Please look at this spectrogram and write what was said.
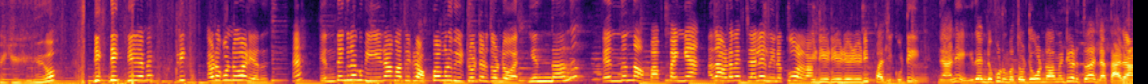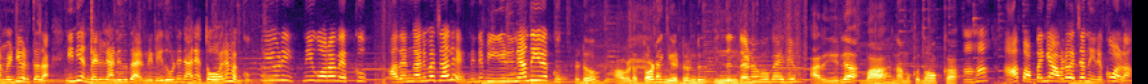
അയ്യോ. എവിടെ കൊണ്ടുപോവാടി അത്? എന്തെങ്കിലും അങ്ങ് വീഴാൻ കാത്തിട്ട് അപ്പൊ അങ്ങോട്ട് വീട്ടിലോട്ട് എടുത്തോണ്ട് പോവാൻ. എന്താന്ന്? എന്തെന്നോ പപ്പങ്ങ. അത് അവിടെ വെച്ചാലേ നിനക്ക് കൊള്ളാം. ഇടി ഇടി ഇടി ഇടി, പല്ലിക്കുട്ടി. ഞാനേ ഇത് എന്റെ കുടുംബത്തോട്ട് കൊണ്ടുപോകാൻ വേണ്ടി എടുത്തതല്ല തരാൻ വേണ്ടി എടുത്തതാ. ഇനി എന്തായാലും ഞാൻ ഇത് തരണില്ല. ഇതുകൊണ്ട് ഞാൻ തോരൻ വെക്കും. അയ്യോടി നീ കൊറേ വെക്കും. അതെങ്ങാനും വെച്ചാലേ നിന്റെ വീടിനെ ഞാൻ തീ വെക്കും. എടോ അവിടെ തുടങ്ങിയിട്ടുണ്ട്. ഇന്നെന്താണാവോ കാര്യം? അറിയില്ല. വാ നമുക്ക് നോക്കാം. ആഹാ ആ പപ്പങ്ങ അവിടെ വെച്ചാ നിനക്ക് കൊള്ളാം.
